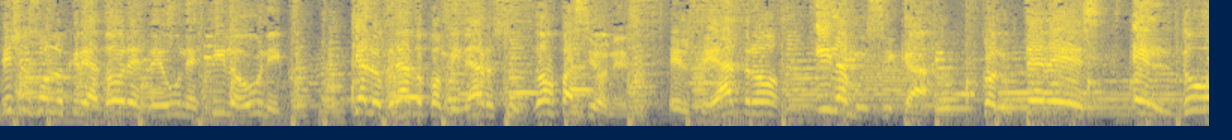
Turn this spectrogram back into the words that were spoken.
Ellos son los creadores de un estilo único, que ha logrado combinar sus dos pasiones, el teatro y la música. Con ustedes, el dúo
